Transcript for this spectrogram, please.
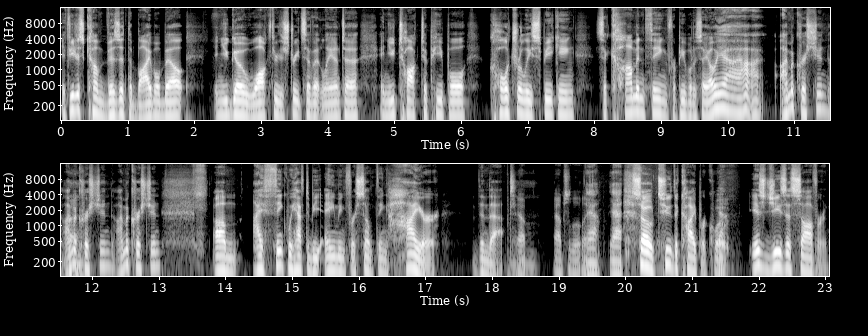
if you just come visit the Bible Belt and you go walk through the streets of Atlanta and you talk to people, culturally speaking, it's a common thing for people to say, "Oh yeah, I, I'm a Christian. I'm a Christian. I'm a Christian." Um, I think we have to be aiming for something higher than that. Yep. Absolutely. yeah, yeah, So, to the Kuyper quote, "Is Jesus sovereign?"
